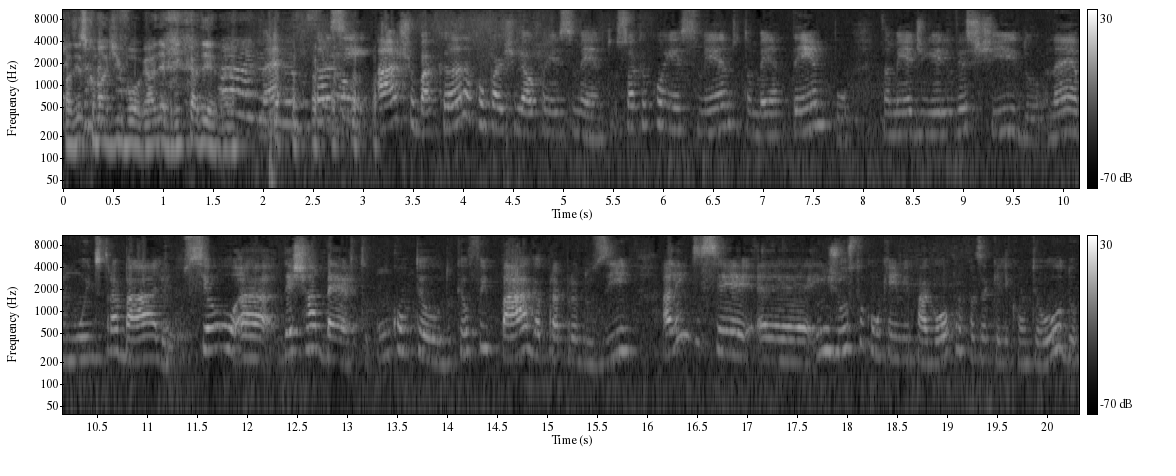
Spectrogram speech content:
Fazer isso como advogado é brincadeira, né? Ai, né? Então, assim, acho bacana compartilhar o conhecimento. Só que o conhecimento também é tempo, também é dinheiro investido, né? É muito trabalho. Se eu uh, deixar aberto um conteúdo que eu fui paga para produzir, além de ser é, injusto com quem me pagou para fazer aquele conteúdo,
